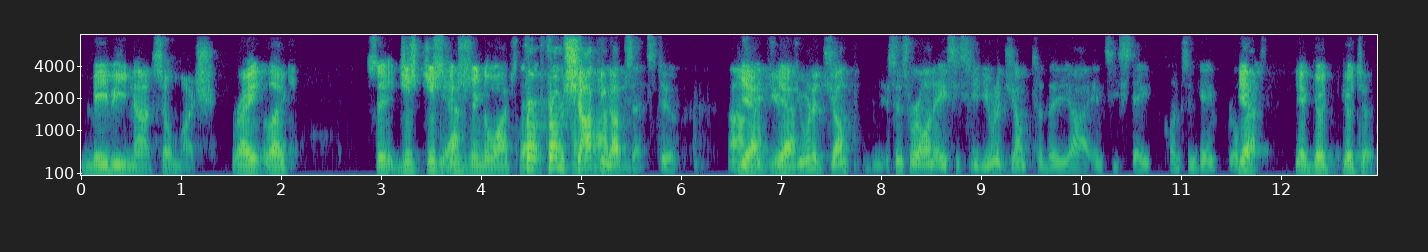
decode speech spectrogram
maybe not so much, right? Like so just just Yeah. interesting to watch that from, from kinda shocking upsets too. Um, Yeah, do you, yeah. Do you want to jump since we're on ACC? Do you want to jump to the uh, NC State Clemson game real Yeah. fast? Yeah, go go to it.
